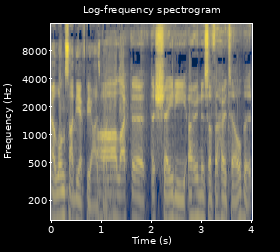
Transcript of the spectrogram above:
alongside the FBI's Oh, bugging. like the the shady owners of the hotel that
